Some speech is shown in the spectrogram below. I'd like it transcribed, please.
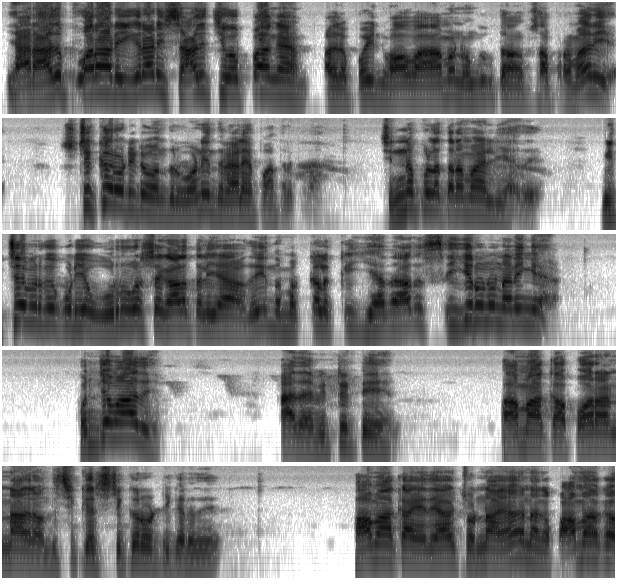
யாராவது போராடி கிராடி சாதிச்சு வைப்பாங்க. அதுல போய் நோவாம நொங்கு தா- சாப்பிடுற மாதிரி ஸ்டிக்கர் ஒட்டிட்டு வந்துருவோன்னு இந்த வேலையை பார்த்துருக்கிறார். சின்ன பிள்ளைத்தனமா இல்லையா அது? மிச்சம் இருக்கக்கூடிய ஒரு வருஷ காலத்திலேயாவது இந்த மக்களுக்கு ஏதாவது செய்யணும்னு நினைங்க. கொஞ்சமாவது. அதை விட்டுட்டு பாமக போராடினா அதில் வந்து ஸ்டிக்கர் ஸ்டிக்கர் ஒட்டிக்கிறது. பாமக எதையாவது சொன்னா நாங்கள் பாமக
